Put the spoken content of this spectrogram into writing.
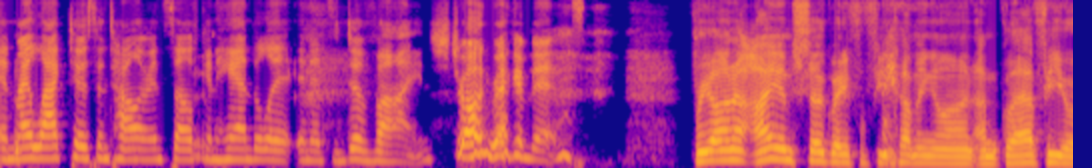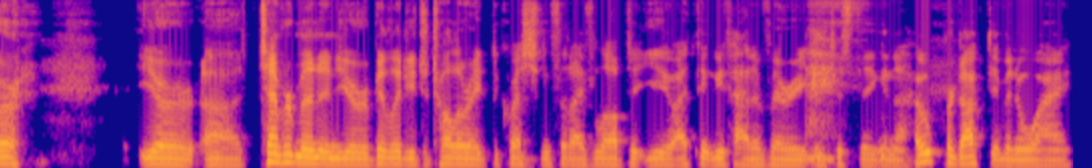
And my lactose intolerant self can handle it, and it's divine. Strong recommends. Briahna, I am so grateful for you coming on. I'm glad for your your uh, temperament and your ability to tolerate the questions that I've lobbed at you. I think we've had a very interesting and I hope productive in a way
